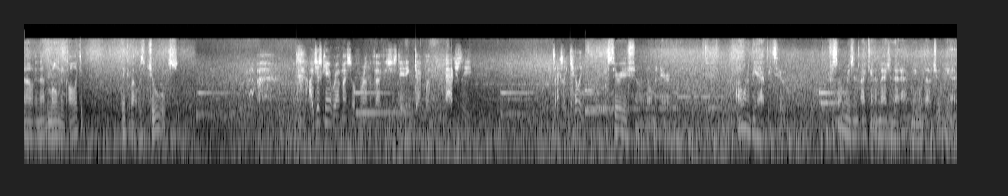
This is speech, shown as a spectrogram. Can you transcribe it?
Now, in that moment, all I could think about was Jules. I just can't wrap myself around the fact that she's dating Declan. Actually, it's actually killing me. Serious Shawn moment here. I want to be happy too. And for some reason, I can't imagine that happening without Juliet.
